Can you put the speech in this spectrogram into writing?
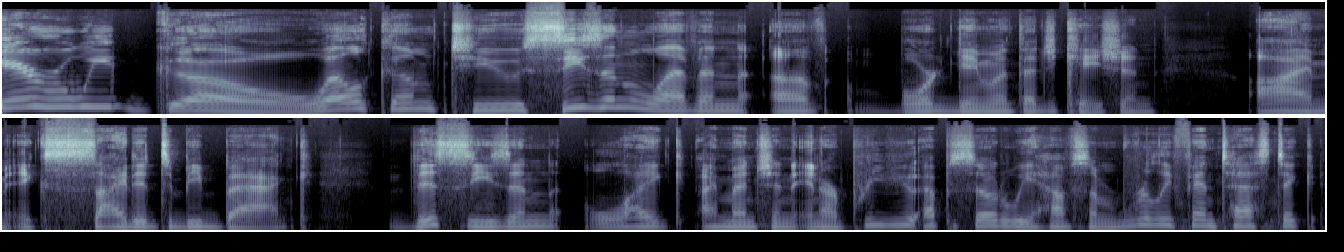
here we go. Welcome to season 11 of Board Gaming with Education. I'm excited to be back. This season, like I mentioned in our preview episode, we have some really fantastic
